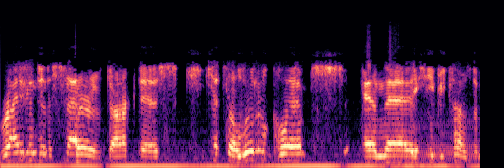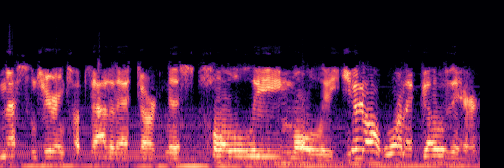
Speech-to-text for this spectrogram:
right into the center of darkness. He gets a little glimpse, and then he becomes the messenger and comes out of that darkness. Holy moly! You don't want to go there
